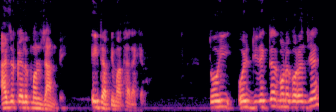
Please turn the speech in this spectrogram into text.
আজক কায়লোক মানুষ জানবে। এইটা আপনি মাথায় রাখেন। তো ওই ওই ডিরেক্টর মনে করেন যে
